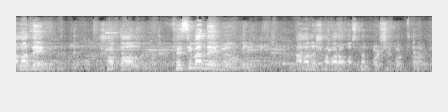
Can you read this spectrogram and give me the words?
আমাদের সকল ফেসিবাদের বিরুদ্ধে আমাদের সবার অবস্থান পরিষ্কার করতে হবে।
